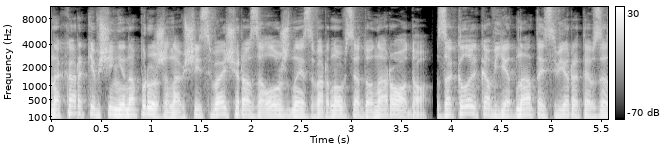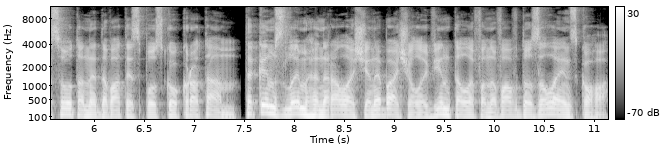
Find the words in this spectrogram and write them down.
на Харківщині напружена. В 6 вечора Залужний звернувся до народу, закликав єднатись, вірити в ЗСУ та не давати спуску кротам. Таким злим генерала ще не бачили. Він телефонував до Зеленського.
